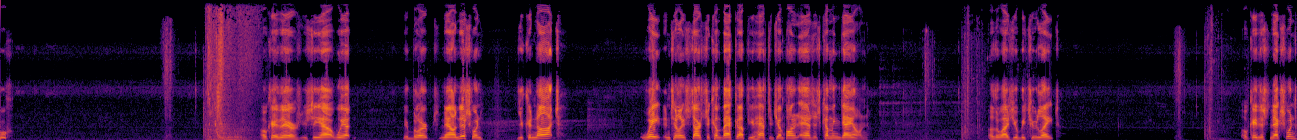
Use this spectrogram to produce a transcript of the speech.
Whew. Okay, there. You see how it went? It blurped. Now, on this one, you cannot wait until it starts to come back up. You have to jump on it as it's coming down. Otherwise, you'll be too late. Okay, this next one,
